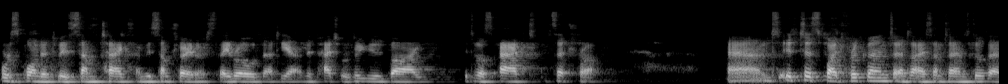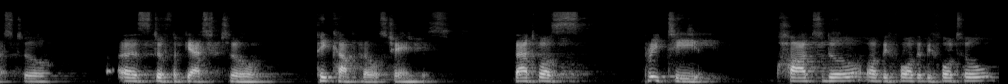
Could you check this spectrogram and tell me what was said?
responded with some tags and with some trailers. They wrote that yeah, the patch was reviewed by it was act, etc. And it is quite frequent, and I sometimes do that too, is to forget to pick up those changes. That was pretty hard to do or before the B4 tool,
